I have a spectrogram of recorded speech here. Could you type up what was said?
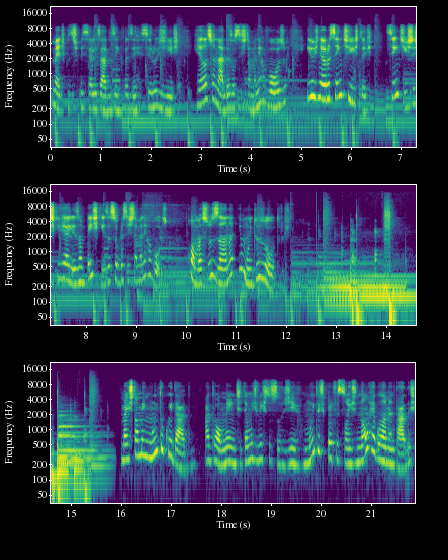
médicos especializados em fazer cirurgias relacionadas ao sistema nervoso, e os neurocientistas, cientistas que realizam pesquisa sobre o sistema nervoso, como a Suzana e muitos outros. Mas tomem muito cuidado. Atualmente, temos visto surgir muitas profissões não regulamentadas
